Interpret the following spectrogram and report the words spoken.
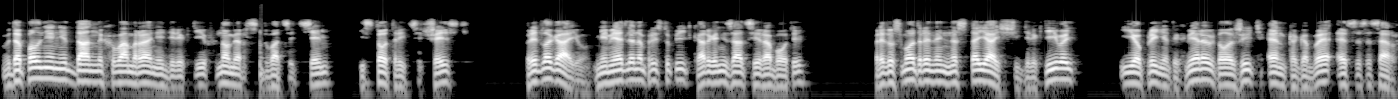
В дополнение данных вам ранее директив номер 127 и 136 предлагаю немедленно приступить к организации работы, предусмотренной настоящей директивой, и о принятых мерах доложить НКГБ СССР.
